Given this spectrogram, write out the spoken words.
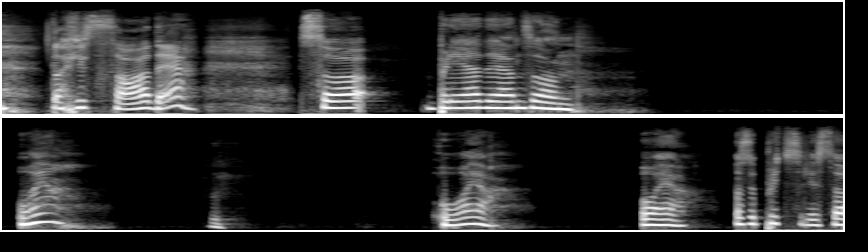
da hun sa det, så ble det en sånn Å ja. Å ja. Å ja. Og så plutselig så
